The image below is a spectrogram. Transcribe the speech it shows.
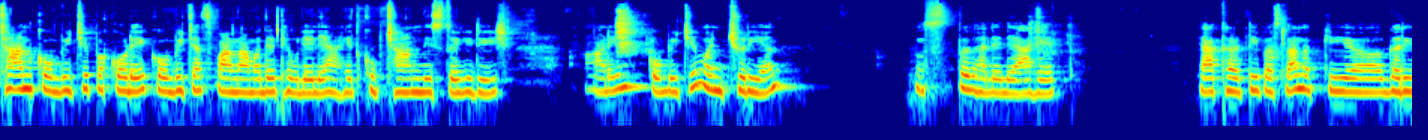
छान कोबीचे पकोडे कोबीच्याच पानामध्ये ठेवलेले आहेत. खूप छान दिसतो ही डिश. आणि कोबीचे मंचुरियन. मस्त झालेले आहेत. ह्या थर्टी फर्स्टला नक्की घरी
